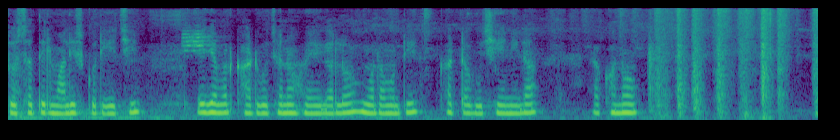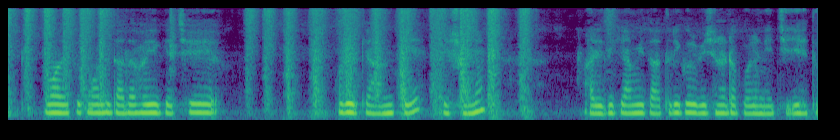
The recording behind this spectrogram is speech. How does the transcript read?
সর্ষার তেল মালিশ করিয়েছি। এই যে আমার খাট গোছানো হয়ে গেল, মোটামুটি খাটটা গুছিয়ে নিলাম। এখনও তোমাদেরকে তোমাদের দাদা হয়ে গেছে ওদেরকে আনতে স্টেশনে। আর এদিকে আমি তাড়াতাড়ি করে বিছানাটা করে নিচ্ছি, যেহেতু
